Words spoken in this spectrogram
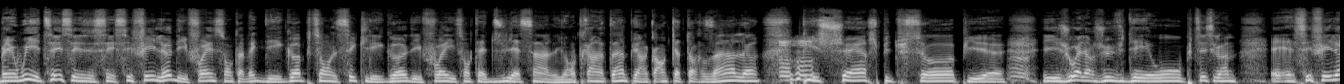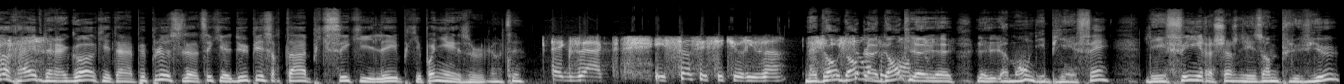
Ben oui, tu sais, ces, ces, ces filles-là, des fois, elles sont avec des gars, puis on le sait que les gars, des fois, ils sont adolescents. Là. Ils ont 30 ans, puis encore 14 ans, là. Mm-hmm. Puis ils cherchent, puis tout ça, puis euh, Mm. ils jouent à leurs jeux vidéo. Puis tu sais, c'est comme... euh, ces filles-là rêvent d'un gars qui est un peu plus, là, tu sais, qui a deux pieds sur terre, puis qui sait qui il est, puis qui est pas niaiseux, là, tu sais. Exact. Et ça, c'est sécurisant. Mais donc, ça, donc, on le, peut donc le, construire. le, le- le monde est bien fait. Les filles recherchent des hommes plus vieux.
